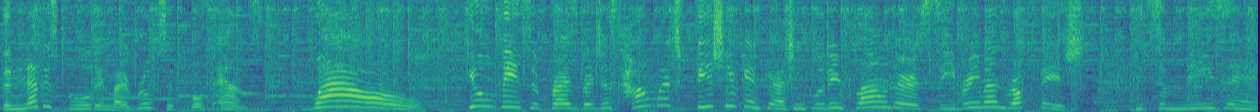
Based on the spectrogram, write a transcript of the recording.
The net is pulled in by ropes at both ends. Wow! You'll be surprised by just how much fish you can catch, including flounder, sea bream, and rockfish. It's amazing!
